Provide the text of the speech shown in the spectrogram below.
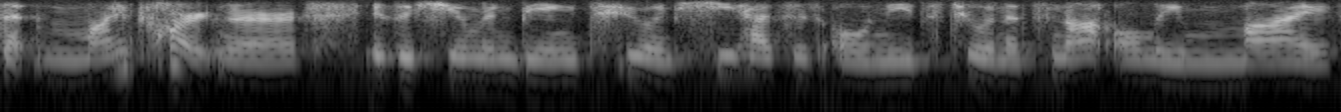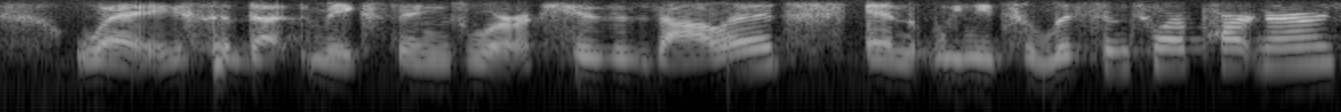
that my partner is a human being too, and he has his own needs too, and it's not only my way that makes things work. His is valid, and we need to listen to our partners.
